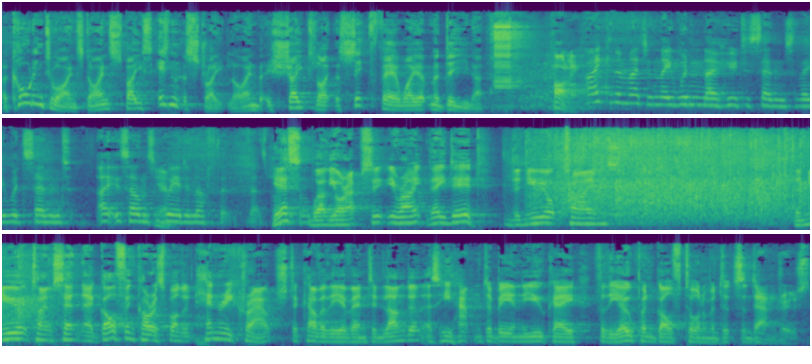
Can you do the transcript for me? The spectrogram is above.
According to Einstein, space isn't a straight line, but is shaped like the sixth fairway at Medinah. Holly. I can imagine they wouldn't know who to send, so they would send. Uh, it sounds Yeah. weird enough that that's possible. Yes, well, you're absolutely right. They did. The New York Times. The New York Times sent their golfing correspondent Henry Crouch to cover the event in London, as he happened to be in the UK for the Open Golf Tournament at St Andrews.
